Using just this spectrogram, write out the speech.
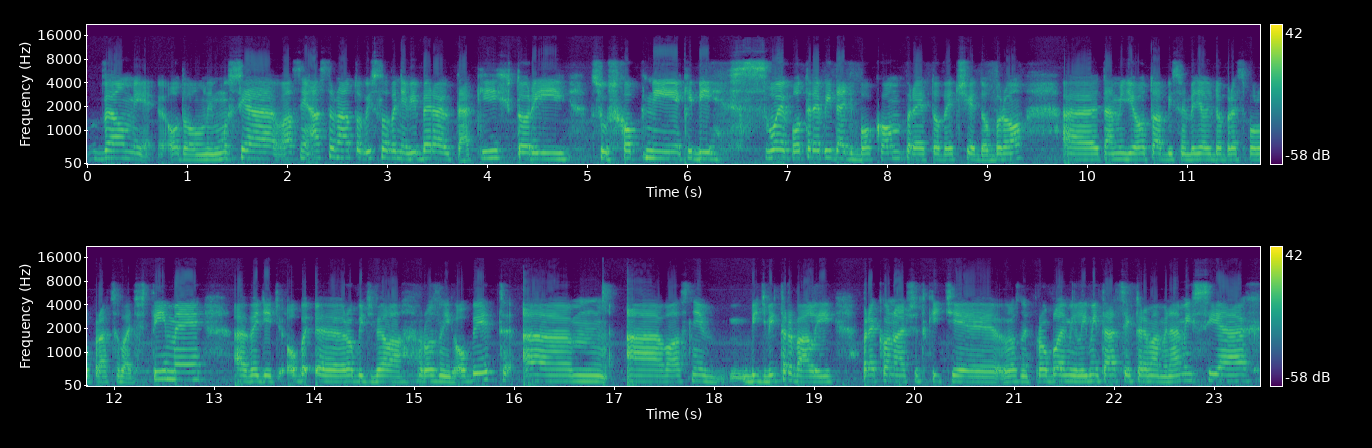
veľmi odolní. Musia, vlastne astronautov vyslovene vyberajú takých, ktorí sú schopní keby svoje potreby dať bokom pre to väčšie dobro. E, tam ide o to, aby sme vedeli dobre spolupracovať v týme, a vedieť obe, e, robiť veľa rôznych obiet e, a vlastne byť vytrvalí, prekonať všetky tie rôzne problémy, limitácie, ktoré máme na misiách, e,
